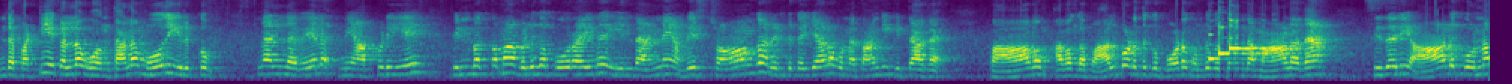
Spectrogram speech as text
இந்த பட்டியக்கல்ல உன் தலை மோதி இருக்கும். நல்ல வேலை நீ அப்படியே பின்பக்கமாக விழுக போகிறாயின்னு இந்த அன்னை அப்படியே ஸ்ட்ராங்காக ரெண்டு கையால் உன்னை தாங்கிக்கிட்டாங்க. பாவம் அவங்க பால் குடத்துக்கு போட கொண்டு வந்திருந்த மாலை தான் சிதறி ஆளுக்கு ஒன்றா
